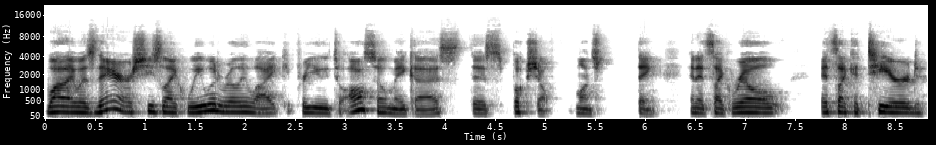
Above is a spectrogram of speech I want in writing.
while I was there, she's like, "We would really like for you to also make us this bookshelf monster thing, and it's like real. It's like a tiered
